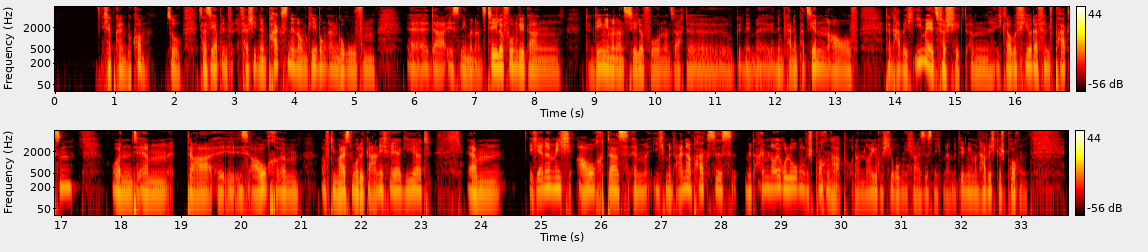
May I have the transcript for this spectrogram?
Ich habe keinen bekommen. So, das heißt, ich habe in verschiedenen Praxen in der Umgebung angerufen. Äh, da ist niemand ans Telefon gegangen. Dann ging jemand ans Telefon und sagte, äh, nimm, äh, nimm keine Patienten auf. Dann habe ich E-Mails verschickt an, ich glaube, vier oder fünf Praxen. Und ähm, da äh, ist auch, ähm, auf die meisten wurde gar nicht reagiert. Ähm, ich erinnere mich auch, dass ähm, ich mit einer Praxis, mit einem Neurologen gesprochen habe oder einem Neurochirurgen, ich weiß es nicht mehr. Mit irgendjemandem habe ich gesprochen.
